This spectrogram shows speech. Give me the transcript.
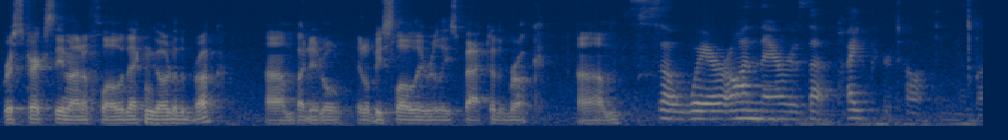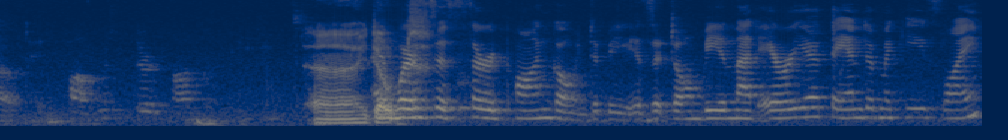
restricts the amount of flow that can go to the brook, um, but it'll, it'll be slowly released back to the brook. Um, So where on there is that pipe you're talking about? Uh, I don't. And where's this third pond going to be? Is it going to be in that area at the end of McKee's Lane?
